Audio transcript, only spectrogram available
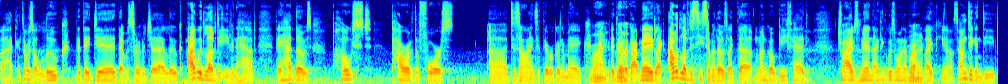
uh, I think there was a Luke that they did that was sort of a Jedi Luke. I would love to even have. They had those post Power of the Force. Uh, designs that they were going to make Right, that the- never got made. Like I would love to see some of those, like the Mungo Beefhead tribesman. I think was one of them. Like you know, so I'm digging deep.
